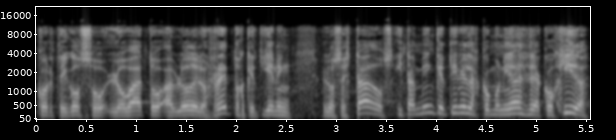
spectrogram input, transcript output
Cortegoso Lobato, habló de los retos que tienen los estados y también que tienen las comunidades de acogida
